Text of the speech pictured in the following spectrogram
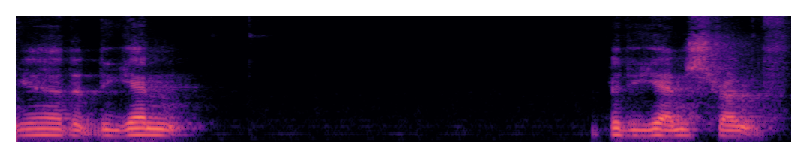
Yeah, the, the yen, bit of yen strength.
